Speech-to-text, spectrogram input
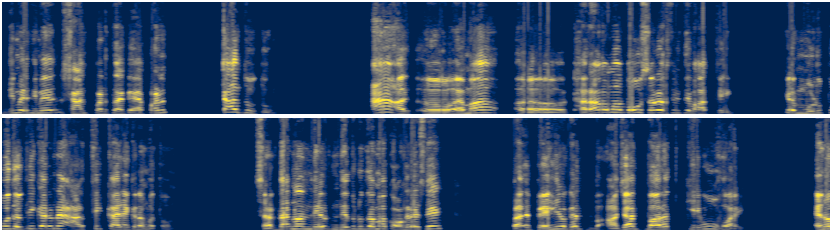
ધીમે ધીમે શાંત પડતા ગયા, પણ ચાલતું હતું. આ એમાં ઠરાવમાં બહુ સરસ રીતે વાત થઈ કે મૂળભૂત અધિકાર આર્થિક કાર્યક્રમ હતો. સરદારના નેતૃત્વમાં કોંગ્રેસે પહેલી વખત આઝાદ ભારત કેવું હોય એનો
